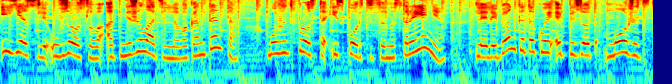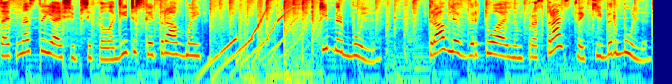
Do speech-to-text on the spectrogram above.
И если у взрослого от нежелательного контента может просто испортиться настроение, для ребенка такой эпизод может стать настоящей психологической травмой. Кибербуллинг. Травля в виртуальном пространстве кибербуллинг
